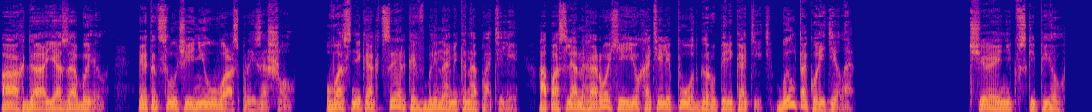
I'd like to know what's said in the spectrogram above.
Ах, да, я забыл. Этот случай не у вас произошел. У вас не как церковь блинами конопатили, а после на горохе ее хотели под гору перекатить. Был такое дело? Чайник вскипел,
